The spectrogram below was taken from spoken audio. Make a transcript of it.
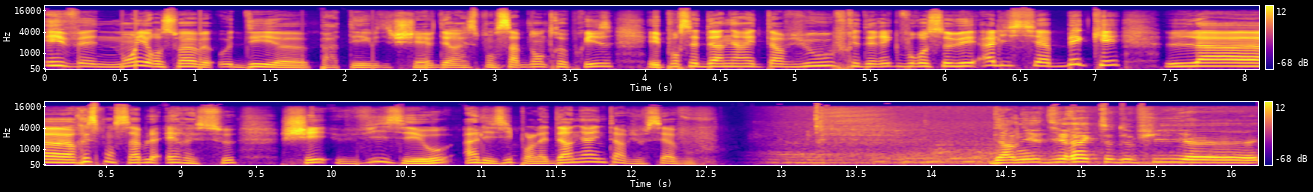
événement. Ils reçoivent des, pas des chefs, des responsables d'entreprise. Et pour cette dernière interview, Frédéric, vous recevez Alicia Becquet, la responsable RSE chez Viséo. Allez-y pour la dernière interview, c'est à vous. Dernier direct depuis euh,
